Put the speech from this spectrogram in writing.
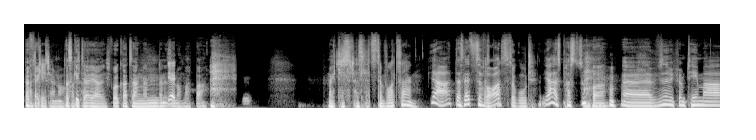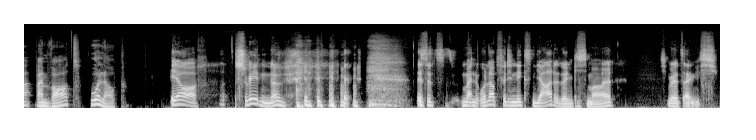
perfekt. geht ja noch, Das geht ja, ja. Ich wollte gerade sagen, dann, dann ist Ja. er noch machbar. Möchtest du das letzte Wort sagen? Ja, das letzte Das Wort. passt so gut. Ja, es passt super. äh, wir sind nämlich beim Thema, beim Wort Urlaub. Ja, Schweden, ne? ist jetzt mein Urlaub für die nächsten Jahre, denke ich mal. Ich will jetzt eigentlich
